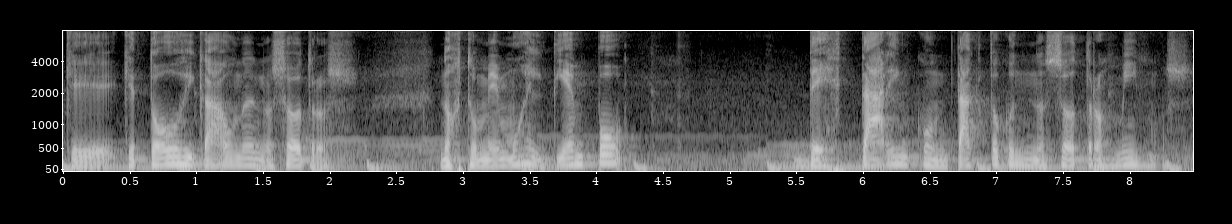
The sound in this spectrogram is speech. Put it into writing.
que, que todos y cada uno de nosotros nos tomemos el tiempo de estar en contacto con nosotros mismos.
